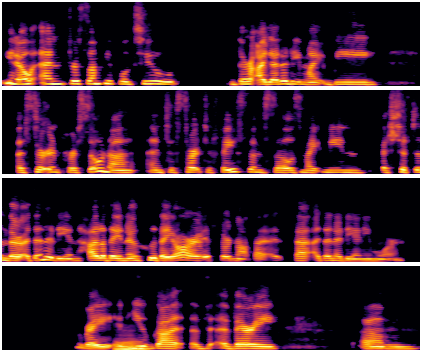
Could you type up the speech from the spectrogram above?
you know and for some people too their identity might be a certain persona and to start to face themselves might mean a shift in their identity and how do they know who they are if they're not that that identity anymore right mm. if you've got a, a very um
